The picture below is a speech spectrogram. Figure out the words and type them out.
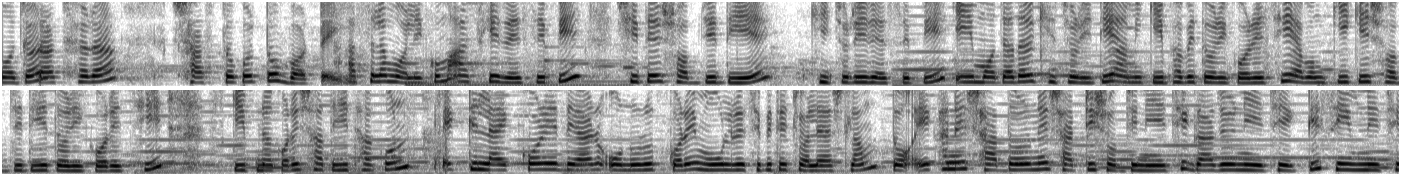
মজা তাছাড়া স্বাস্থ্যকর তো বটেই। আসসালামু আলাইকুম। আজকের রেসিপি শীতের সবজি দিয়ে খিচুড়ি রেসিপি এই মজাদার খিচুড়িটি আমি কীভাবে তৈরি করেছি এবং কি কি সবজি দিয়ে তৈরি করেছি স্কিপ না করে সাথেই থাকুন। একটি লাইক করে দেওয়ার অনুরোধ করে মূল রেসিপিতে চলে আসলাম। তো এখানে সাত ধরনের ষাটটি সবজি নিয়েছি। গাজর নিয়েছি একটি, সিম নিয়েছি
